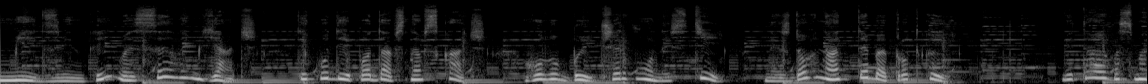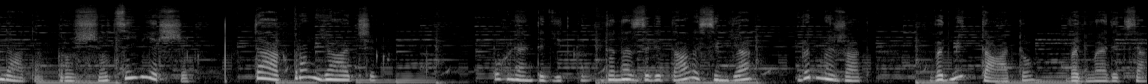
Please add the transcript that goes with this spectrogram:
Мій дзвінкий веселий м'яч, ти куди подавсь навскач? Голубий, червоний, стій, не здогнать тебе пруткий. Вітаю вас, малята. Про що цей віршик? Так, про м'ячик. Погляньте, дітки, до нас завітала сім'я ведмежат. Ведмідь тато, ведмедиця,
